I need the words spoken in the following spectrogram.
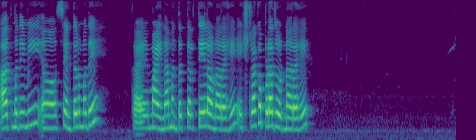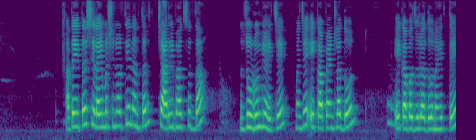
आतमध्ये मी सेंटरमध्ये काय मायना म्हणतात त्याला ते लावणार आहे. एक्स्ट्रा कपडा जोडणार आहे. आता इथं शिलाई मशीनवरती नंतर चारही भागसुद्धा जोडून घ्यायचे. म्हणजे एका पॅन्टला दोन एका बाजूला दोन आहेत ते.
